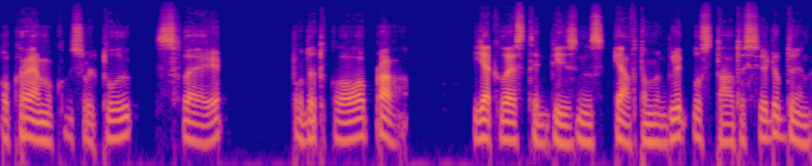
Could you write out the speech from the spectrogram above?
окремо консультую в сфері податкового права, як вести бізнес і автомобіль у статусі людини.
